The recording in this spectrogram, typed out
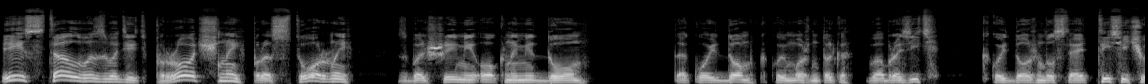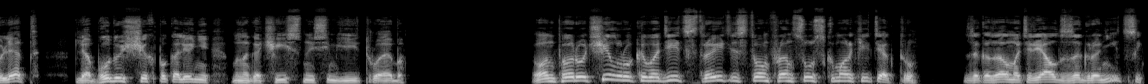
и стал возводить прочный, просторный, с большими окнами дом. Такой дом, какой можно только вообразить, какой должен был стоять тысячу лет для будущих поколений многочисленной семьи Труэба. Он поручил руководить строительством французскому архитектору, заказал материал за границей.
